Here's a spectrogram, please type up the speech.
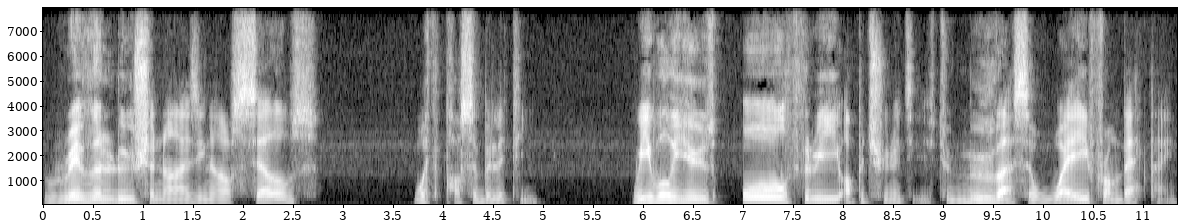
revolutionizing ourselves with possibility. We will use all three opportunities to move us away from back pain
